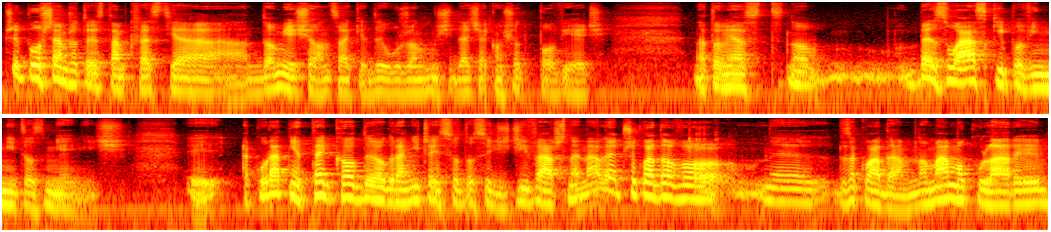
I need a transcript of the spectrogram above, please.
przypuszczam, że to jest tam kwestia do miesiąca, kiedy urząd musi dać jakąś odpowiedź. Natomiast, no, bez łaski powinni to zmienić. Y, Akuratnie te kody ograniczeń są dosyć dziwaczne, no ale przykładowo y, zakładam, no mam okulary,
